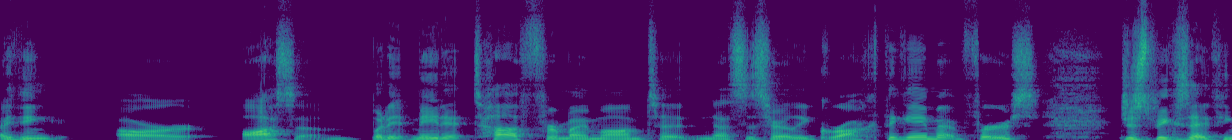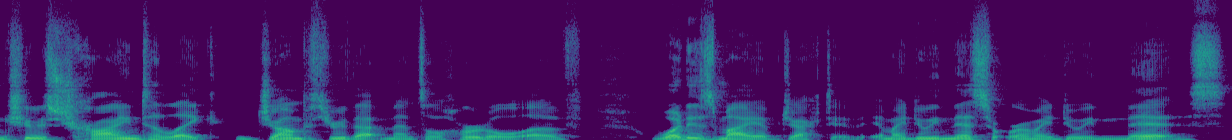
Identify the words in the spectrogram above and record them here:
I think, are awesome, but it made it tough for my mom to necessarily grok the game at first, just because I think she was trying to like jump through that mental hurdle of what is my objective? Am I doing this or am I doing this?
